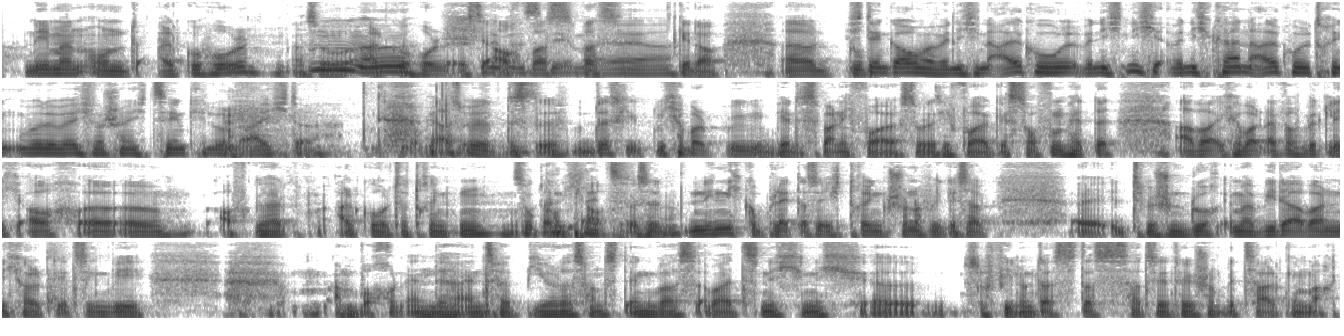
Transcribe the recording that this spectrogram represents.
Abnehmen und Alkohol. Also Hm, äh, Alkohol ist ja auch was, Thema, was ja, ja. genau. Äh, Ich denke auch mal, wenn ich einen Alkohol, wenn ich nicht, wenn ich keinen Alkohol trinken würde, wäre ich wahrscheinlich 10 Kilo leichter. ja, also das, das, ich habe halt, ja, das war nicht vorher so, dass ich vorher gesoffen hätte, aber ich habe halt einfach wirklich auch äh, aufgehört, Alkohol zu trinken. So Oder nicht komplett, auf, also ne? nee, nicht komplett, also ich trinke schon noch, wie gesagt, äh, zwischendurch immer wieder, aber nicht halt jetzt irgendwie äh, am Wochenende ein, zwei Bier oder sonst irgendwas, aber jetzt nicht nicht äh, so viel und das das hat sich natürlich schon bezahlt gemacht.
